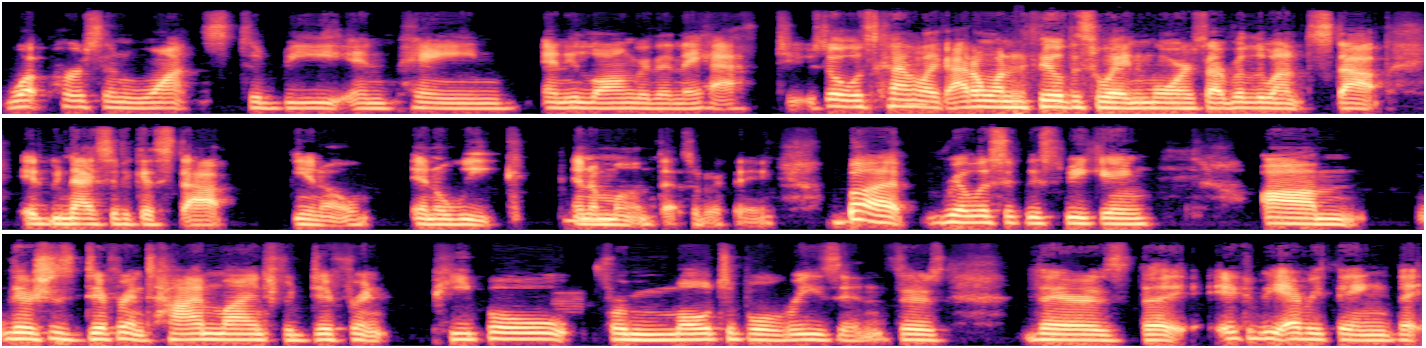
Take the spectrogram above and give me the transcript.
what person wants to be in pain any longer than they have to. So it's kind of mm-hmm. like I don't want to feel this way anymore, so I really want to stop. It'd be nice if it could stop, you know, in a week, in a mm-hmm. month, that sort of thing. But realistically speaking, um, there's just different timelines for different people for multiple reasons. There's there's the it could be everything the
